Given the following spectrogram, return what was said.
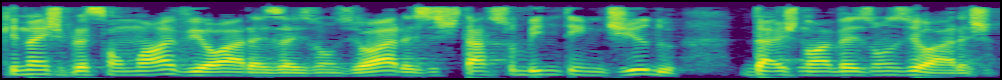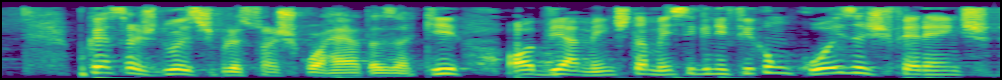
que na expressão 9 horas às 11 horas está subentendido das 9 às 11 horas. Porque essas duas expressões corretas aqui, obviamente, também significam coisas diferentes.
